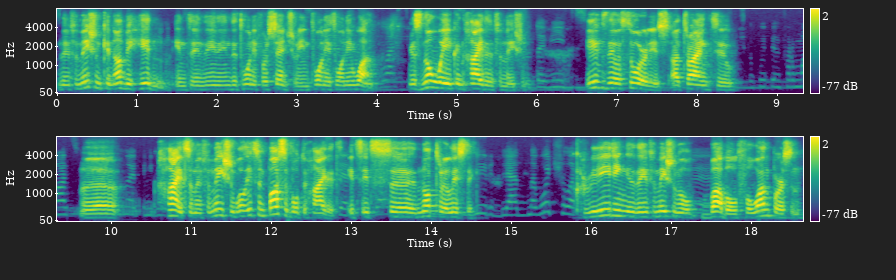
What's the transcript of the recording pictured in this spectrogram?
the information cannot be hidden in, in, in the 21st century, in 2021. There's no way you can hide information. If the authorities are trying to uh, hide some information, well, it's impossible to hide it. It's, it's uh, not realistic. Creating the informational bubble for one person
